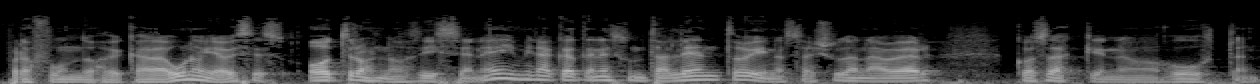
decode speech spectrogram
profundos de cada uno y a veces otros nos dicen, hey, mira, acá tenés un talento y nos ayudan a ver cosas que nos gustan.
